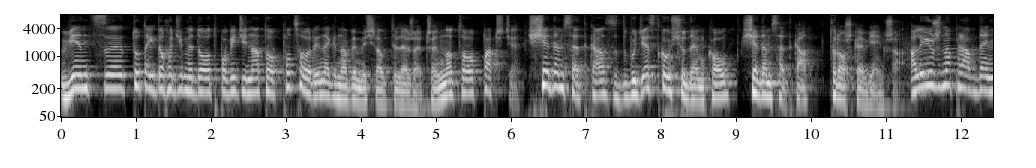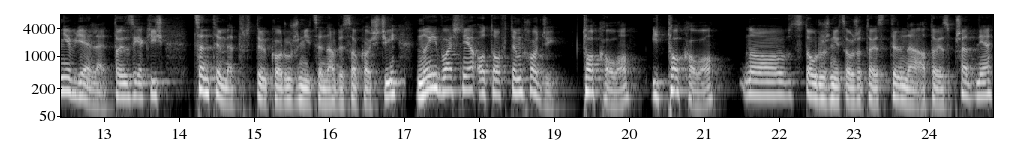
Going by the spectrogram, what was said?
Więc y, tutaj dochodzimy do odpowiedzi na to, po co rynek nawymyślał tyle rzeczy. No to patrzcie. 700 z 27, 700 troszkę większa, ale już naprawdę niewiele. To jest jakiś centymetr tylko różnicy na wysokości. No i właśnie o to w tym chodzi. To koło i to koło no, z tą różnicą, że to jest tylne, a to jest przednie,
